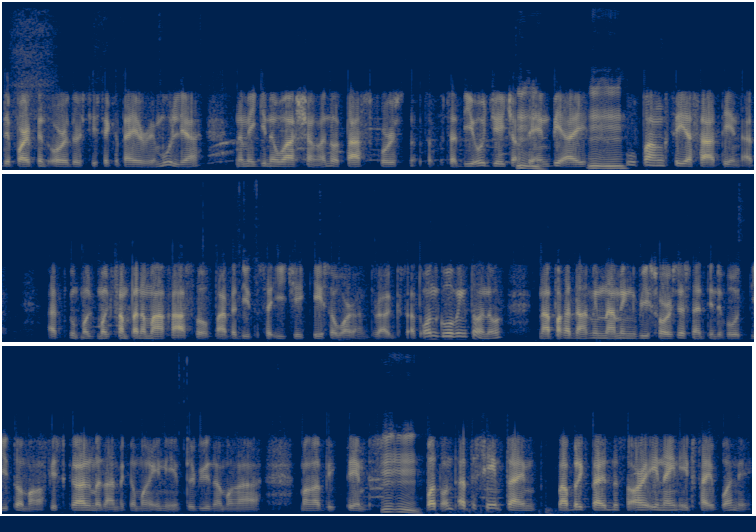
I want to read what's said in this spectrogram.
department order si Secretary Remulla na may ginawa siyang ano task force sa, DOJ at sa NBI upang siyasatin at at mag magsampa ng mga kaso para dito sa EJK sa war on drugs. At ongoing to, no? Napakadaming naming resources na dinevote dito, mga fiscal, madami kang mga ini-interview ng mga mga victims. Mm-mm. But on, at the same time, babalik tayo dun sa RA 9851 eh.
